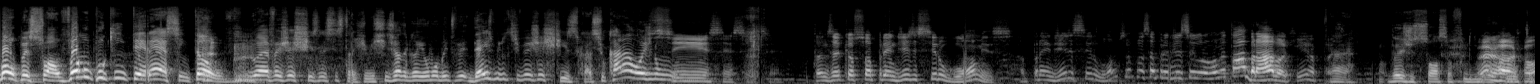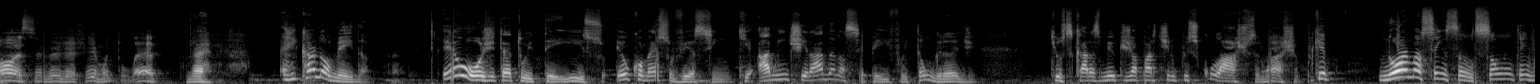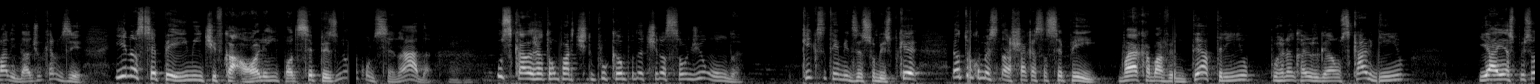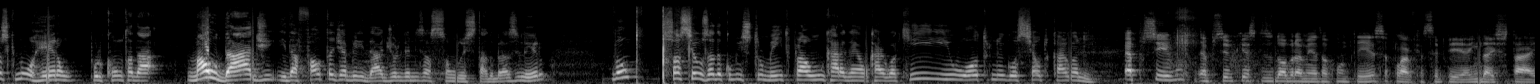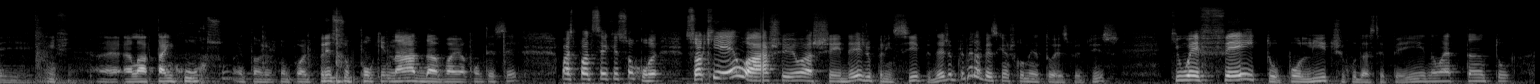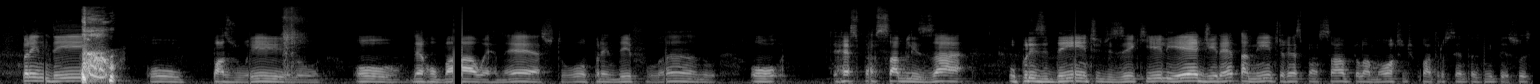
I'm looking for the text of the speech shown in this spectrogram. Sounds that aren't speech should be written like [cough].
Bom, pessoal, vamos pro que interessa, então. [clears throat] Não é VGX nesse instante. O VGX já ganhou um momento, 10 minutos de VGX, cara. Se o cara hoje não... Sim, sim, sim, sim. Estão dizendo que eu sou aprendiz de Ciro Gomes. Aprendiz de Ciro Gomes? Se eu fosse aprendiz de Ciro Gomes, eu tava brabo aqui, rapaz. É, veja só, seu filho do Veja só esse VGX, muito leve. É. É Ricardo Almeida. Eu hoje até tuitei isso, eu começo a ver assim, que a mentirada na CPI foi tão grande que os caras meio que já partiram pro esculacho, você não acha? Porque norma sem sanção não tem validade, eu quero dizer. E na CPI mentir, ficar, olha, hein, pode ser preso e não acontecer nada, os caras já estão partindo pro campo da tiração de onda. O que, que você tem a me dizer sobre isso? Porque eu tô começando a achar que essa CPI vai acabar vendo teatrinho, pro Renan Calheiros ganhar uns carguinhos, e aí as pessoas que morreram por conta da maldade e da falta de habilidade de organização do Estado brasileiro vão só ser usadas como instrumento para um cara ganhar um cargo aqui e o outro negociar outro cargo ali. É possível, é possível que esse desdobramento aconteça. Claro que a CPI ainda está aí, enfim, é, ela está em curso, então a gente não pode pressupor que nada vai acontecer, mas pode ser que isso ocorra. Só que eu acho, eu achei desde o princípio, desde a primeira vez que a gente comentou a respeito disso, que o efeito político da CPI não é tanto prender [coughs] ou Pazuello, ou derrubar o Ernesto, ou prender fulano, ou responsabilizar o presidente, dizer que ele é diretamente responsável pela morte de 400 mil pessoas.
